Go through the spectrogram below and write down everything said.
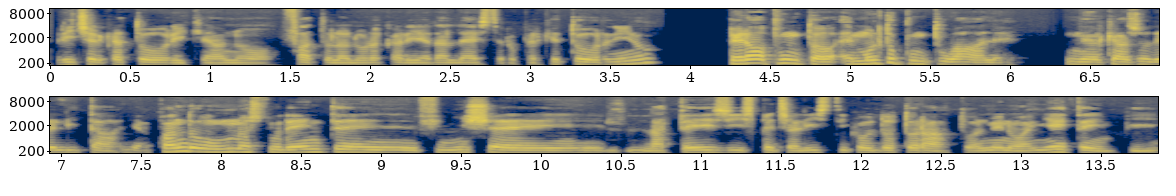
ricercatori che hanno fatto la loro carriera all'estero perché tornino. Però appunto è molto puntuale nel caso dell'Italia. Quando uno studente finisce la tesi specialistica o il dottorato, almeno ai miei tempi,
